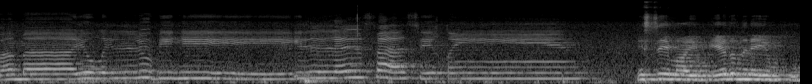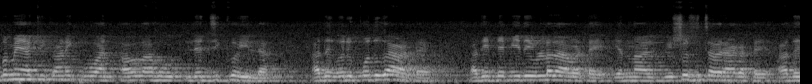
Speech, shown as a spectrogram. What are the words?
وما يضل به നിശ്ചയമായും ഏതൊന്നിനെയും ഉപമയാക്കി കാണിക്കുവാൻ അള്ളാഹു ലജ്ജിക്കുകയില്ല. അത് ഒരു കൊതുകാവട്ടെ അതിന്റെ മീതെയുള്ളതാവട്ടെ എന്നാൽ വിശ്വസിച്ചവരാകട്ടെ അത്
